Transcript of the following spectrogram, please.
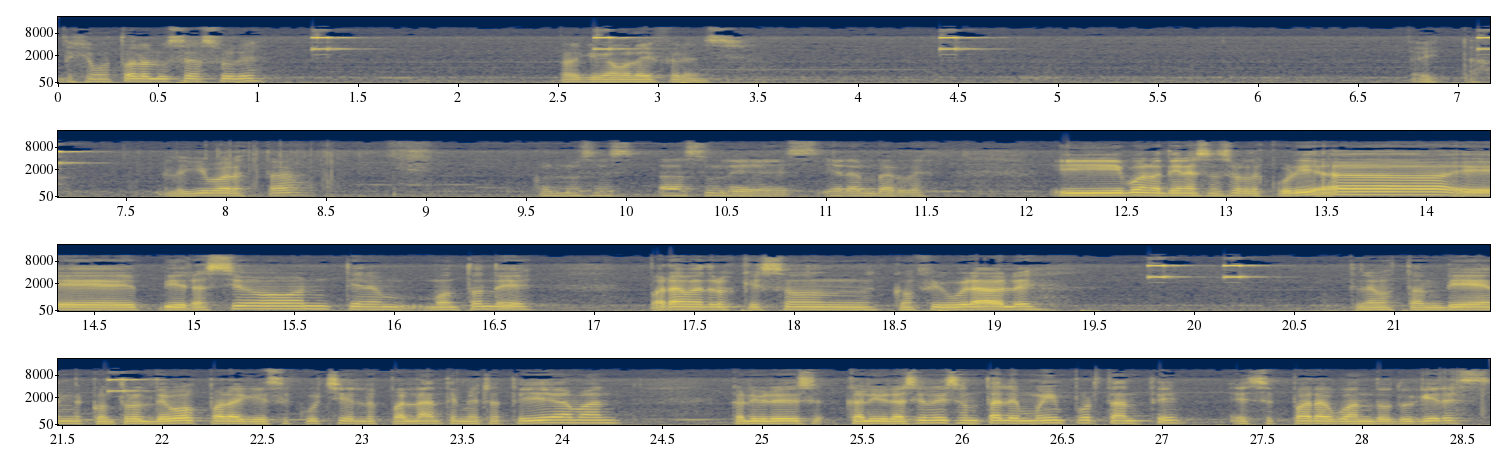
dejemos todas las luces azules para que veamos la diferencia. Ahí está. El equipo ahora está con luces azules y eran verdes. Y bueno, tiene sensor de oscuridad, eh, vibración, tiene un montón de parámetros que son configurables. Tenemos también control de voz para que se escuchen los parlantes mientras te llaman. Calibra- calibración horizontal es muy importante. Eso es para cuando tú quieres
